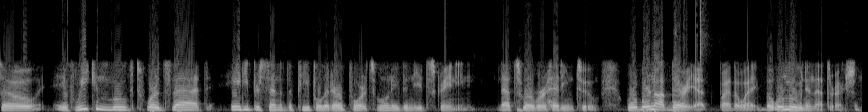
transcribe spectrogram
So if we can move towards that, 80% of the people at airports won't even need screening. That's where we're heading to. We're, we're not there yet, by the way, but we're moving in that direction.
